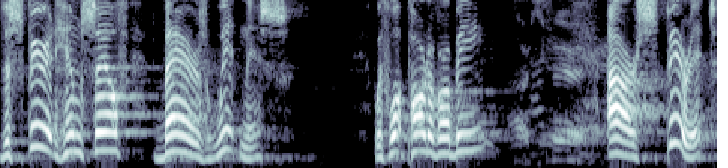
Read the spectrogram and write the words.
The Spirit Himself bears witness with what part of our being? Our spirit. Our spirit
